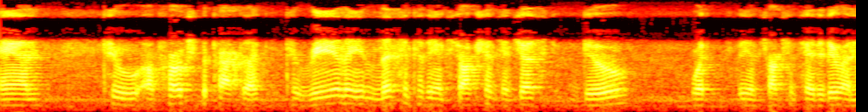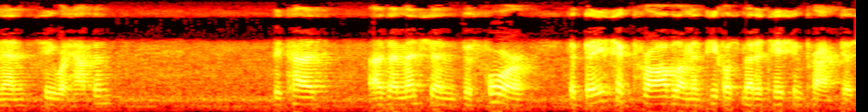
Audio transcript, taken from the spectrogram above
and to approach the practice, to really listen to the instructions and just do what the instructions say to do and then see what happens. Because, as I mentioned before, the basic problem in people's meditation practice,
